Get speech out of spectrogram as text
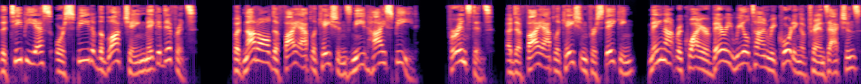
the TPS or speed of the blockchain make a difference. But not all DeFi applications need high speed. For instance, a DeFi application for staking may not require very real-time recording of transactions,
